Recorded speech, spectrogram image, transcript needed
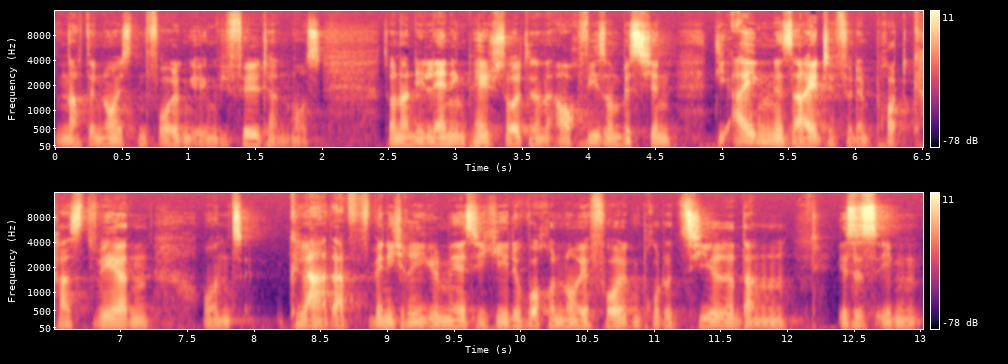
nach den neuesten Folgen irgendwie filtern muss, sondern die Landingpage sollte dann auch wie so ein bisschen die eigene Seite für den Podcast werden. Und klar, da, wenn ich regelmäßig jede Woche neue Folgen produziere, dann ist es eben,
